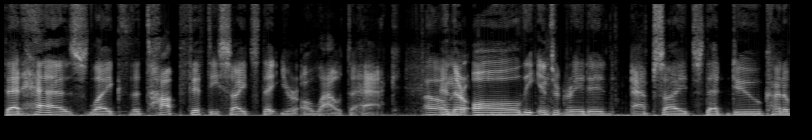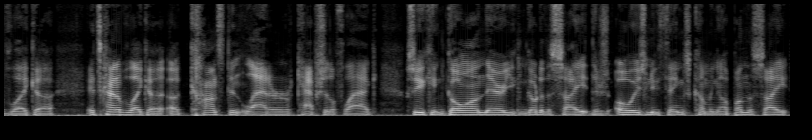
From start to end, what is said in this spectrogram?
that has like the top 50 sites that you're allowed to hack. Oh, and they're all the integrated app sites that do kind of like a it's kind of like a, a constant ladder capture the flag so you can go on there you can go to the site there's always new things coming up on the site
